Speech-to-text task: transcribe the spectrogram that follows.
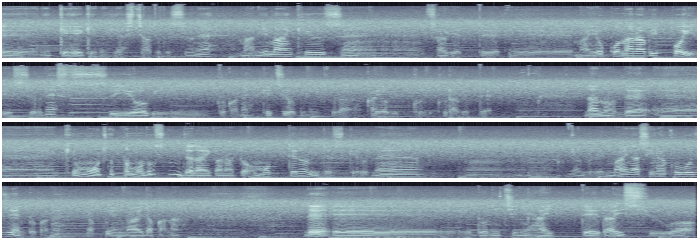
えー、日経平均の冷やしチャートですよね、まあ、2万9000円下げて、えー、まあ、横並びっぽいですよね。水曜日とかね月曜日に火曜日に比べて。なので、えー、今日もうちょっと戻すんじゃないかなと思ってるんですけどね。うん。なので、マイナス150円とかね、100円の間かな。で、えー、土日に入って、来週は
